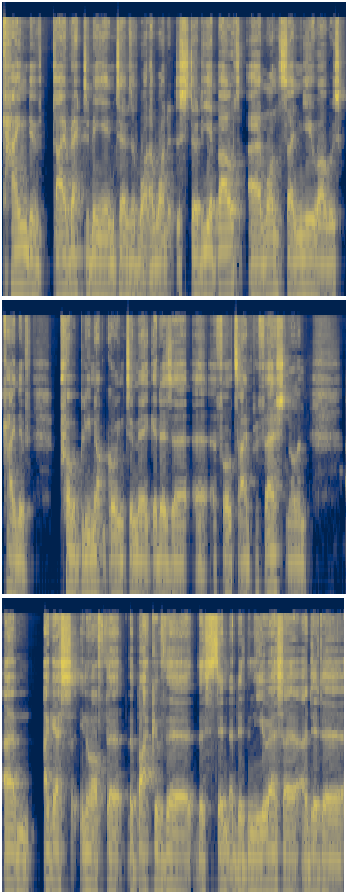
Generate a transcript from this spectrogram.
kind of directed me in terms of what I wanted to study about. Um, once I knew I was kind of probably not going to make it as a, a full time professional. And um, I guess you know off the, the back of the the stint I did in the US, I, I did a,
